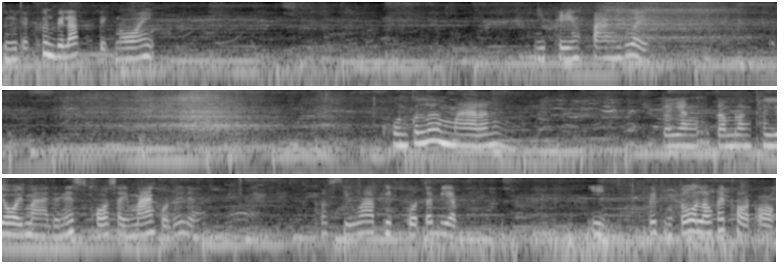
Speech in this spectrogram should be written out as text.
ถึงจะขึ้นไปรับเด็กน้อย มีเพลงฟังด้วย คนก็เริ่มมาแล้วนะ ก็ยังกำลังทยอยมาเดี๋ยวนี้ขอใส่มากกว่าด้วยเดี๋ยวเขาสิว่าผิดกฎระเบียบอีกไปถึงโต๊ะเราค่อยถอดออก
